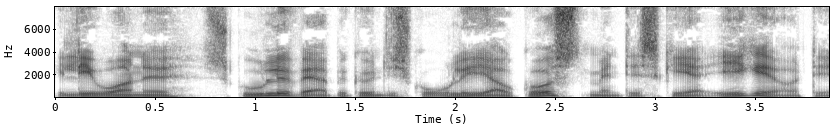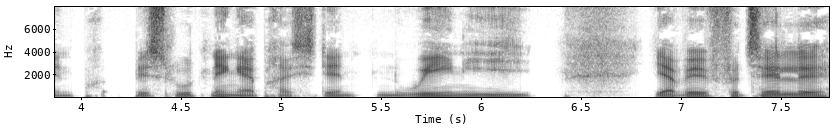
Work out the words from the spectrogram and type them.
Eleverne skulle være begyndt i skole i august, men det sker ikke, og den beslutning er præsidenten uenig i. Jeg vil fortælle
